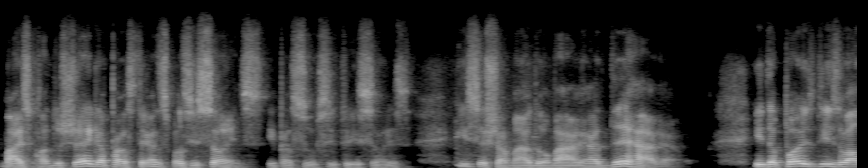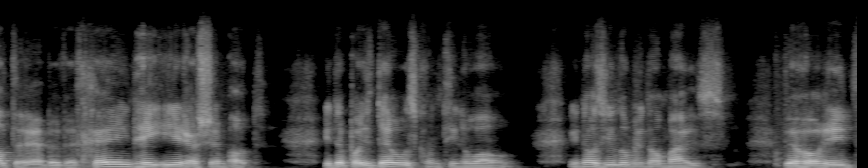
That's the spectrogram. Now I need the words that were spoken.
Mas quando chega para as transposições e para as substituições, isso é chamado uma aradehara. E depois diz o Alter e depois Deus continuou e nos iluminou mais. Vehorid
